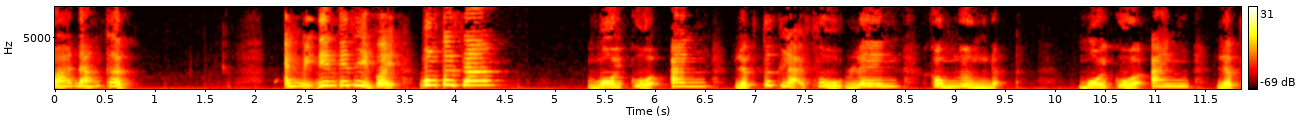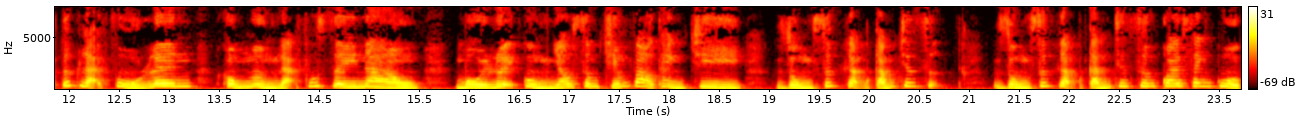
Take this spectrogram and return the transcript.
quá đáng thật. Anh bị điên cái gì vậy? Buông tôi ra! Môi của anh lập tức lại phủ lên, không ngừng Môi của anh lập tức lại phủ lên, không ngừng lại phút giây nào. Môi lưỡi cùng nhau xâm chiếm vào thành trì, dùng sức gặm cắm trên sự dùng sức gặm cắn trên xương quai xanh của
